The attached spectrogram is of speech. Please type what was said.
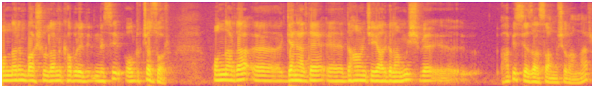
onların başvurularının kabul edilmesi oldukça zor. Onlar da e, genelde e, daha önce yargılanmış ve e, hapis cezası almış olanlar,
